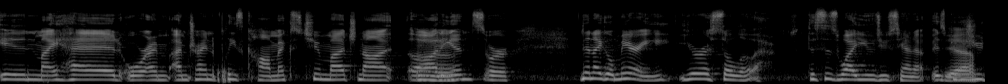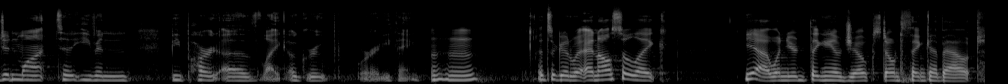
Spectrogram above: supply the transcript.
in my head or I'm I'm trying to please comics too much, not the Mm-hmm. audience or then I go, Mary, you're a solo act. This is why you do stand up. Is because you didn't want to even be part of like a group or anything. Mhm. It's a good way. And also, like, yeah, when you're thinking of jokes, don't think about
